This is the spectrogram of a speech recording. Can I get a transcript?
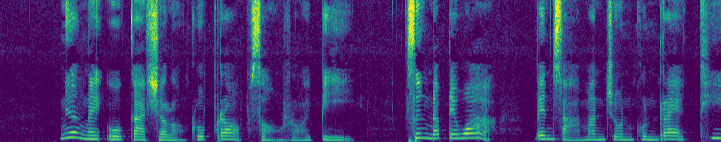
5 เนื่องในโอกาสฉลองครบรอบ 200 ปี ซึ่งนับได้ว่าเป็นสามัญชนคนแรกที่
